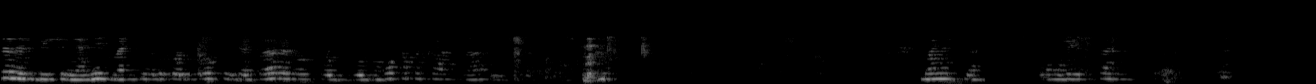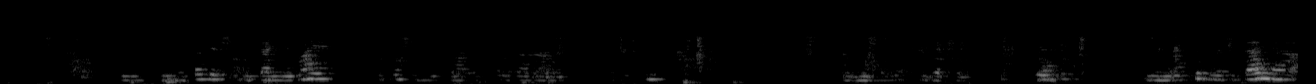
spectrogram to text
Це не збільшення, ні зменшення доходів, просто йде перерозподіл з одного КПК на інший КПК. Мене все. Може, є питання? Депутати, якщо питань немає, то прошу голосувати. Хто за. І Наступне питання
